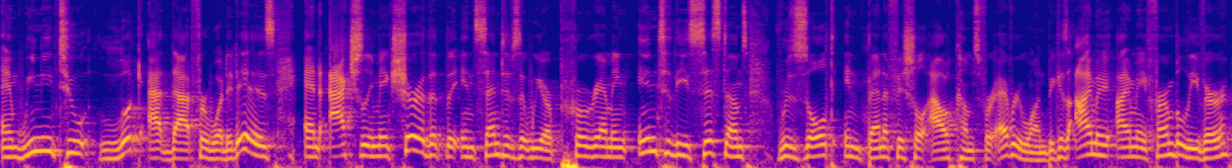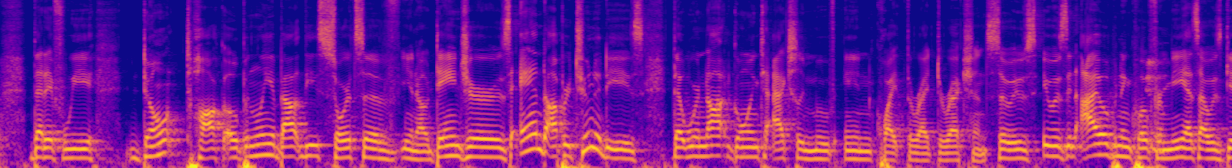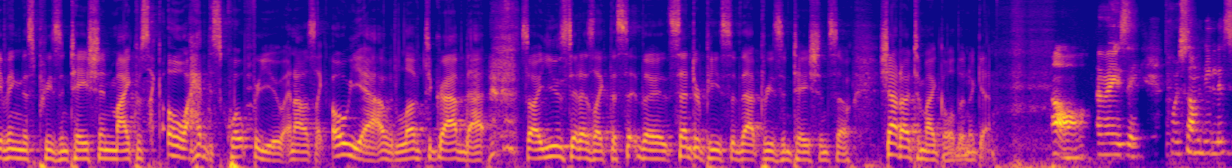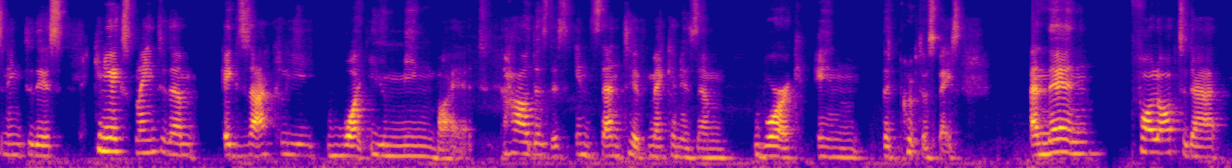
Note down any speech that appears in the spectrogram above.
And we need to look at that for what it is and actually make sure that the incentives that we are programming into these systems result in beneficial outcomes for everyone. Because I'm a, I'm a firm believer that if we don't talk openly about these sorts of you know dangers and opportunities, that we're not going to actually move in quite the right direction. So it was it was an eye-opening quote for me as I was giving this presentation. Mike was like, "Oh, I have this quote for you," and I was like, "Oh yeah, I would love to grab that." So I used it as like the the centerpiece of that presentation. So shout out to Mike Goldin again. Oh, amazing! For somebody listening to this, can you explain to them exactly what you mean by it? How does this incentive mechanism work in the crypto space? And then follow up to that,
